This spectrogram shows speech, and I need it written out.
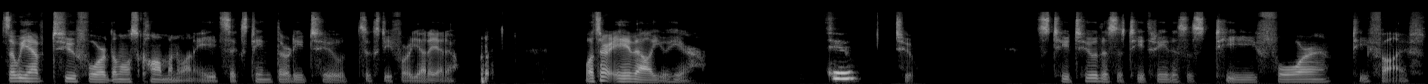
So we have 2, 4, the most common one, 8, 16, 32, 64, yada, yada. What's our A value here? 2. 2. It's T2, this is T3, this is T4, T5.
